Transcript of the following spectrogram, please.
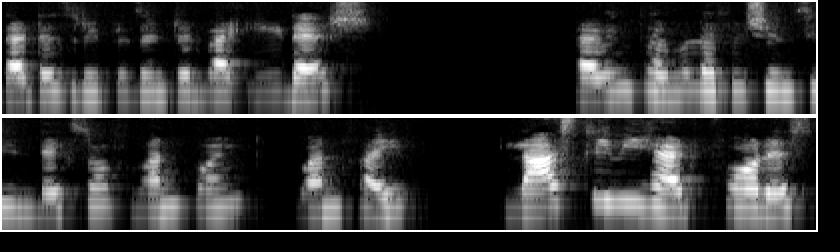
that is represented by E dash having thermal efficiency index of 1.15. Lastly, we had forest,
